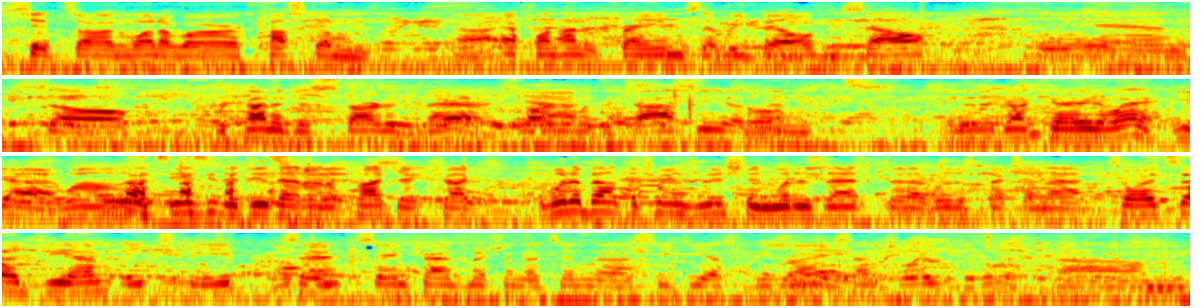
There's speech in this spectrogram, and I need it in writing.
sits on one of our custom uh, F100 frames that we build and sell. And so we kind of just started there. Started with the chassis and then and then it got carried away. Yeah, well, it's easy to do that on a project truck. What about the transmission? What is that? Uh, what are the specs on that? So it's a GM 8-speed, Okay. same, same transmission that's in the CTS-V Right. essentially. Um,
